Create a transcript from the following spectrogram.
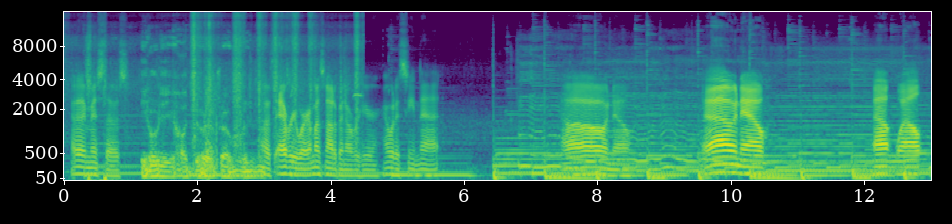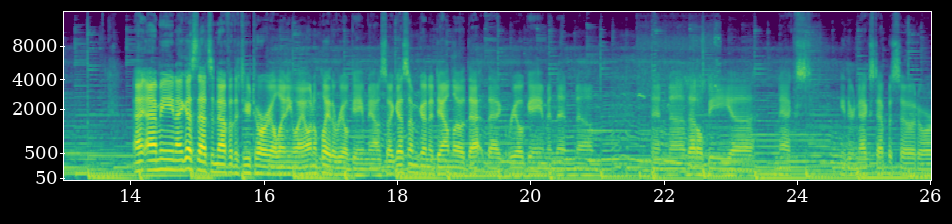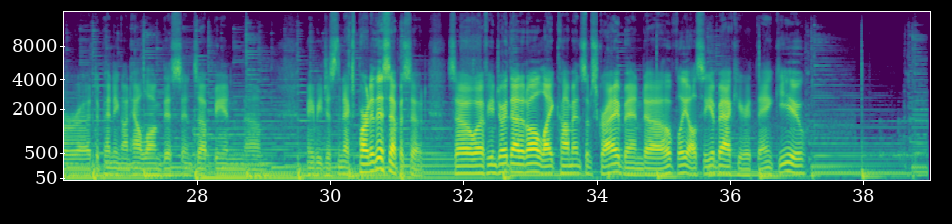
How did I miss those? İyi hadi travel. Oh, it's everywhere. It must not have been over here. I would have seen that. Oh, no. Oh, no. Oh, well. I, I mean, I guess that's enough of the tutorial anyway. I want to play the real game now, so I guess I'm going to download that, that real game, and then, um, that'll be uh, next. Either next episode, or uh, depending on how long this ends up being, um, maybe just the next part of this episode. So uh, if you enjoyed that at all, like, comment, subscribe, and uh, hopefully I'll see you back here. Thank you.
